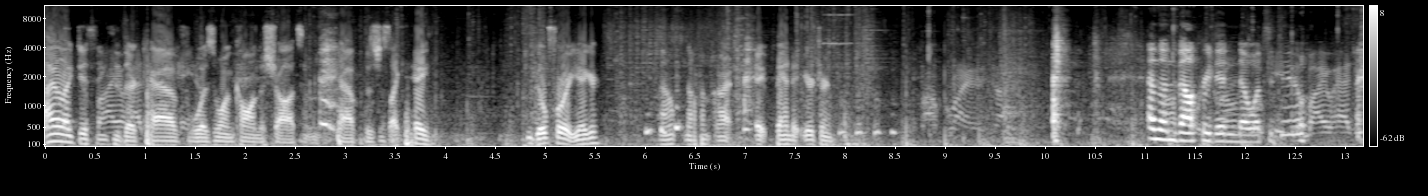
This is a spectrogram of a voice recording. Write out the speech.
I like to think that their Cav was the one calling the shots, and Cav was just like, hey, go for it, Jaeger. No, nothing. Alright, hey, Bandit, your turn. And then Valkyrie didn't know what to do. the Biohazard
